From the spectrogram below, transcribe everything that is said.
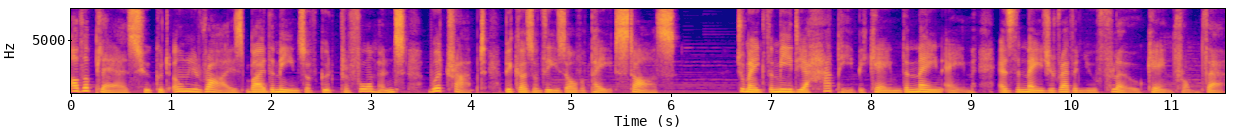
Other players who could only rise by the means of good performance were trapped because of these overpaid stars. To make the media happy became the main aim as the major revenue flow came from there.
